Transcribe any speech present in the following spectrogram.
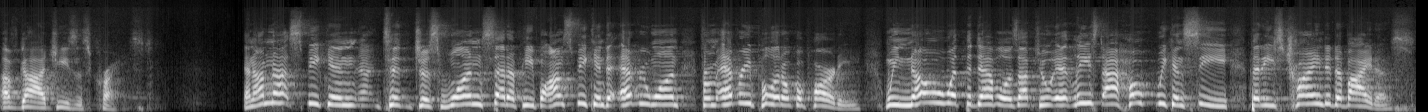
of God, Jesus Christ. And I'm not speaking uh, to just one set of people. I'm speaking to everyone from every political party. We know what the devil is up to. At least I hope we can see that he's trying to divide us.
